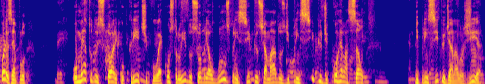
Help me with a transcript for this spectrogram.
Por exemplo, o método histórico crítico é construído sobre alguns princípios chamados de princípio de correlação, e princípio de analogia,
